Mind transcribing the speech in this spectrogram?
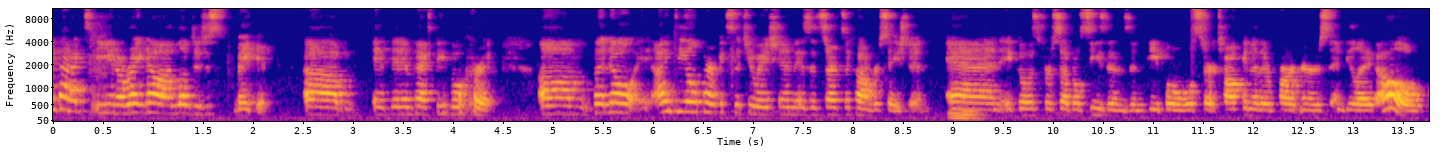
impact, you know, right now I'd love to just make it. Um, if it impacts people, great. Um, but no, ideal perfect situation is it starts a conversation Mhm. and it goes for several seasons, and people will start talking to their partners and be like, "Oh,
